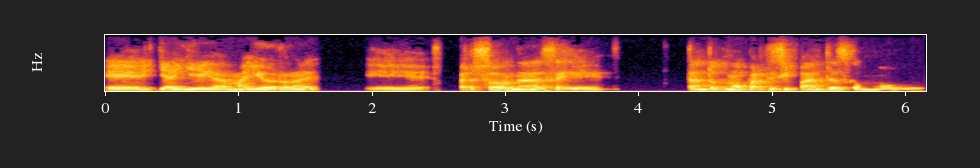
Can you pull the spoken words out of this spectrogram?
eh, ya llega mayor personas, tanto como participantes como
